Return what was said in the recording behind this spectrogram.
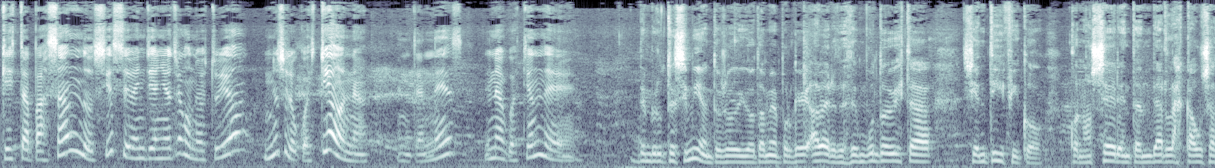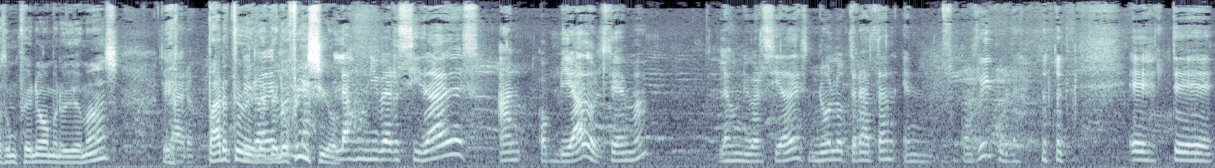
¿Qué está pasando? Si hace 20 años atrás cuando estudió, no se lo cuestiona, ¿entendés? Es una cuestión de, de embrutecimiento, yo digo también, porque, a ver, desde un punto de vista científico, conocer, entender las causas de un fenómeno y demás, es parte del oficio. las universidades han obviado el tema, las universidades no lo tratan en su currícula. este,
